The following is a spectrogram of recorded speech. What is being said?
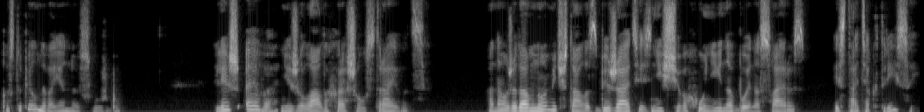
поступил на военную службу. Лишь Эва не желала хорошо устраиваться. Она уже давно мечтала сбежать из нищего Хунина в Буэнос-Айрес и стать актрисой.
